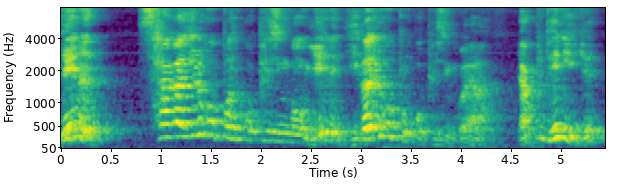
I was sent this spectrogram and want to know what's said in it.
얘는 4가 7번 곱해진 거고 얘는 2가 7번 곱해진 거야. 약분 되니 이게?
